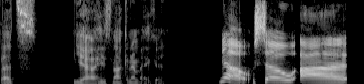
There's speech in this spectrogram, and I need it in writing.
that's yeah, he's not gonna make it. No. So uh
